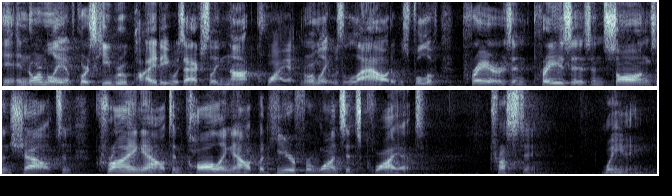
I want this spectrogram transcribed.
And normally, of course, Hebrew piety was actually not quiet. Normally, it was loud. It was full of prayers and praises and songs and shouts and crying out and calling out. But here, for once, it's quiet, trusting, waiting.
